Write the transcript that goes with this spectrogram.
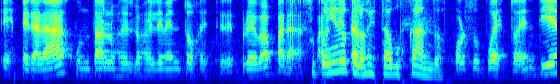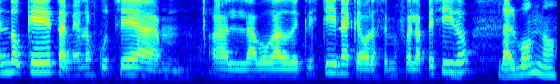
Esperará juntar los, los elementos este, de prueba para... Suponiendo que los está buscando. Por supuesto. Entiendo que también lo escuché a al abogado de Cristina, que ahora se me fue el apellido. ¿Dalbón no?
